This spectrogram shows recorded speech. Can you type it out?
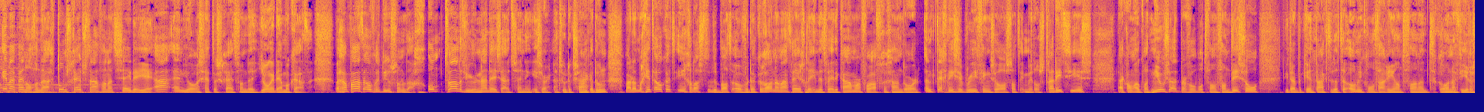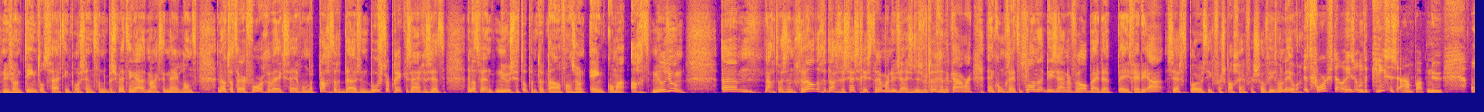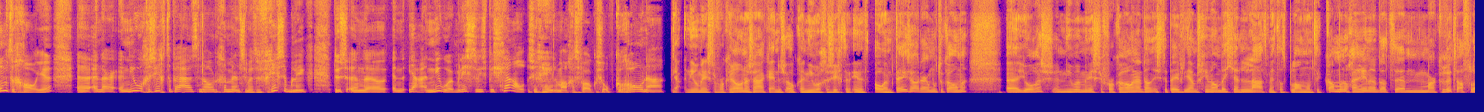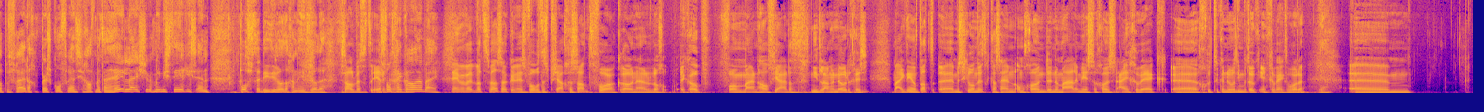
In mijn panel vandaag Tom Scheepstra van het CDJA en Joris Hetterscheid van de Jonge Democraten. We gaan praten over het nieuws van de dag. Om 12 uur na deze uitzending is er natuurlijk zaken doen. Maar dan begint ook het ingelaste debat over de coronamaatregelen in de Tweede Kamer. Voorafgegaan door een technische briefing, zoals dat inmiddels traditie is. Daar kwam ook wat nieuws uit, bijvoorbeeld van Van Dissel. Die daar bekend maakte dat de Omicron-variant van het coronavirus nu zo'n 10 tot 15 procent van de besmettingen uitmaakt in Nederland. En ook dat er vorige week 780.000 boosterprikken zijn gezet. En dat we nu zitten op een totaal van zo'n 1,8 miljoen. Um, nou, het was een geweldige dag reces gisteren, maar nu zijn ze dus weer terug in de Kamer. En concrete plannen, die zijn er vooral bij de PVDA, zegt politiek verslaggever Sophie van Leeuwen. Het voorstel is om de crisisaanpak nu om te gooien. Uh, en daar een nieuwe gezichten bij uit te nodigen. Mensen met een frisse blik. Dus een, uh, een, ja, een nieuwe minister die speciaal zich helemaal gaat focussen op corona. Ja, een nieuwe minister voor coronazaken. En dus ook uh, nieuwe gezichten in het OMT zouden er moeten komen. Joris, een nieuwe minister voor corona, dan is de PvdA misschien wel een beetje laat met dat plan. Want ik kan me nog herinneren dat uh, Mark Rutte afgelopen vrijdag een persconferentie gaf met een heel lijstje met ministeries en posten die hij wilde gaan invullen. Zal best wat er stond geen corona bij. Nee, maar wat wel zou kunnen is bijvoorbeeld een speciaal gezant voor corona. Nog, ik hoop voor maar een half jaar dat het niet langer nodig is. Maar ik denk dat dat uh, misschien wel nuttig kan zijn om gewoon de normale minister gewoon zijn eigen werk uh, goed te kunnen doen. Want die moet ook ingewerkt worden. Ja. Um,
